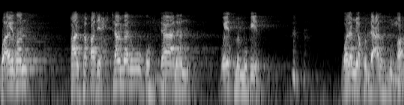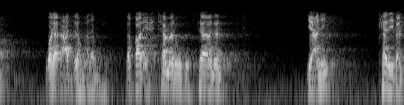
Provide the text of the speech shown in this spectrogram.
وأيضا قال فقد احتملوا بهتانا وإثما مبينا. ولم يقل لعنهم الله ولا أعد لهم عذاب مهين بل قال احتملوا بهتانا يعني كذبا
